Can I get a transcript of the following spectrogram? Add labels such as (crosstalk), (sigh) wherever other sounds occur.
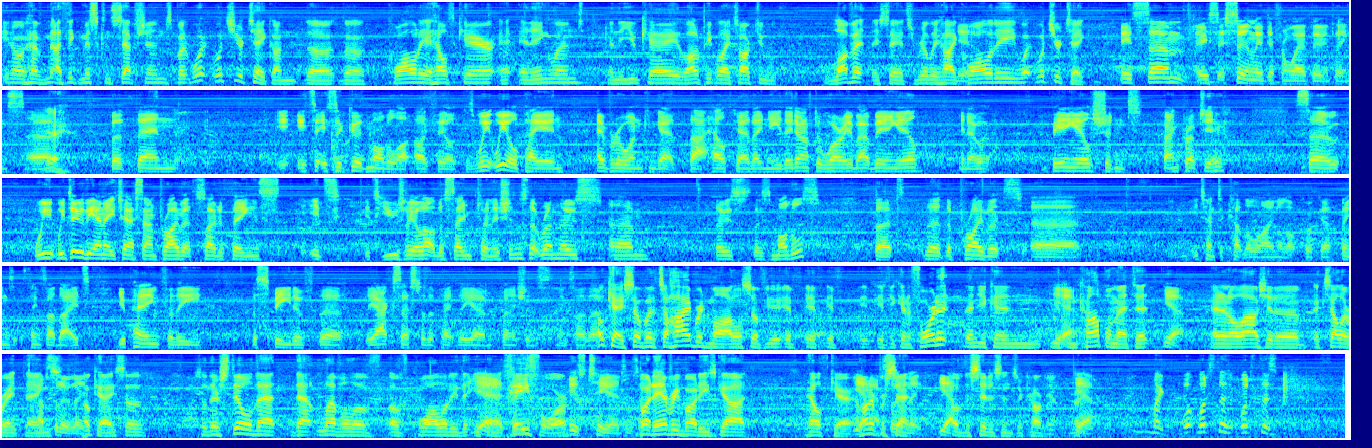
you know, have, I think, misconceptions, but what, what's your take on the, the quality of healthcare in, in England, in the UK? A lot of people I talk to love it, they say it's really high Yeah. quality. What, what's your take? It's, um, it's, it's certainly a different way of doing things, um, Yeah. but then it, it's, it's a good model, I, I feel, because we, we all pay in, everyone can get that healthcare they need. They don't have to worry about being ill. You know, being ill shouldn't bankrupt you. So we, we do the NHS and private side of things. It's, it's usually a lot of the same clinicians that run those, um, those, those models, but the, the private, uh, you tend to cut the line a lot quicker, things, things like that. It's, you're paying for the, the speed of the, the access to the, the um, clinicians, things like that. Okay, so but it's a hybrid model, so if you, if, if, if, if you can afford it, then you can, you Yeah. can complement it, Yeah, and it allows you to accelerate things. Absolutely. Okay, so, so there's still that, that level of, of quality that you yeah, can pay it's- for, It's tiered. It's but everybody's got healthcare. Yeah, 100% absolutely. Yeah. of the citizens are covered. right? yeah. Mike, what, what's the what's the,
